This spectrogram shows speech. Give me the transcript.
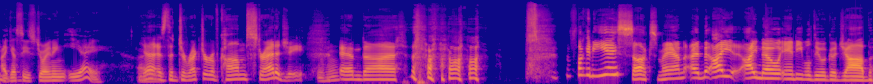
I Mhm. guess he's joining EA. Yeah, Uh, as the director of comms strategy. mhm. And uh fucking EA sucks, man. I I I know Andy will do a good job,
